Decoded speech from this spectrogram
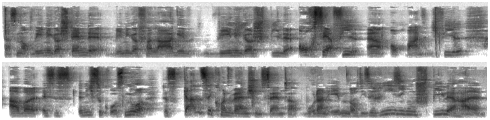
Das sind auch weniger Stände, weniger Verlage, weniger Spiele. Auch sehr viel, ja, auch wahnsinnig viel. Aber es ist nicht so groß. Nur das ganze Convention Center, wo dann eben noch diese riesigen Spielehallen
